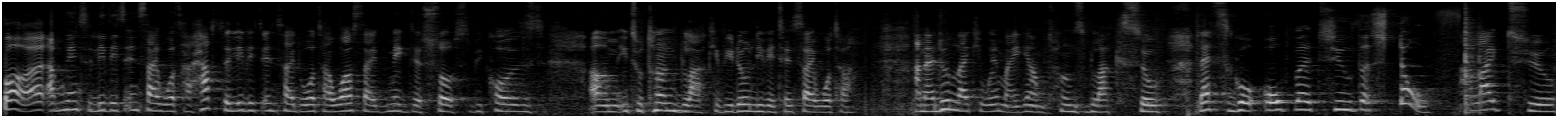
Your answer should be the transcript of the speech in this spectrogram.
but I'm going to leave it inside water. I have to leave it inside water whilst I make the sauce because um, it will turn black if you don't leave it inside water. And I don't like it when my yam turns black. So let's go over to the stove. I like to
